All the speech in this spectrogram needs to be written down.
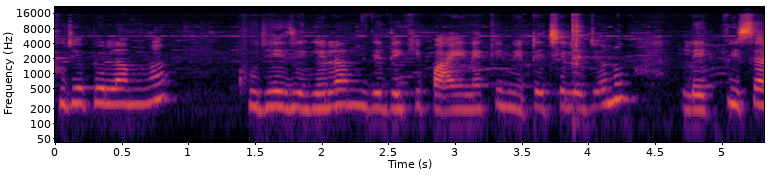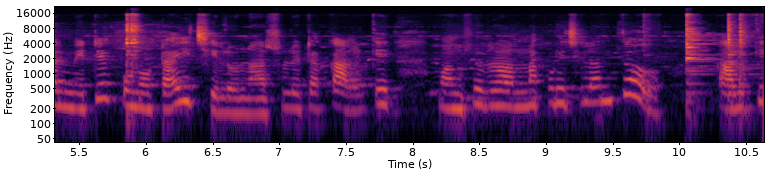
খুঁজে পেলাম না। খুঁজে যে গেলাম যে দেখি পাই নাকি মেটে ছেলের জন্য। লেগ পিস আর মেটে কোনোটাই ছিল না। আসলে এটা কালকে মাংসটা রান্না করেছিলাম তো কালকে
